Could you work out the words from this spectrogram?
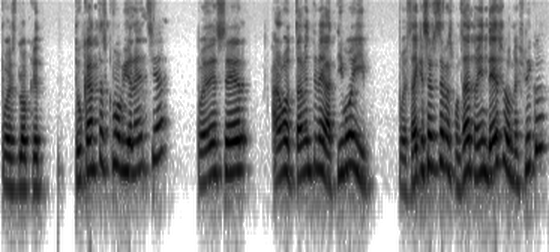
pues, lo que tú cantas como violencia puede ser algo totalmente negativo y, pues, hay que hacerse responsable también de eso, ¿me explico?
